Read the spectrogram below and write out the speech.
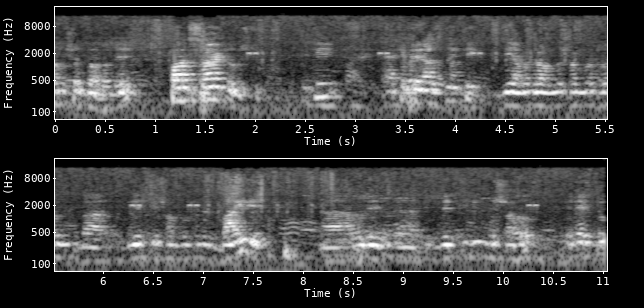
সংসদ ভবনের কনসার্ট অনুষ্ঠিত এটি একেবারে রাজনৈতিক যে আমাদের অঙ্গ সংগঠন বা বিএনপি সংগঠনের বাইরে আমাদের নেতৃবৃন্দ সহ, এটা একটু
